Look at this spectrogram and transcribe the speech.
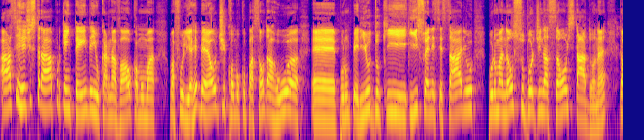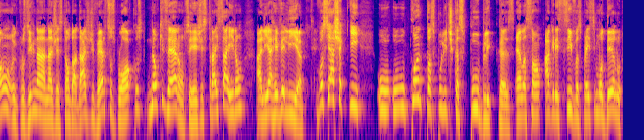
a se registrar, porque entendem o carnaval como uma, uma folia rebelde, como ocupação da rua é, por um período que isso é necessário por uma não subordinação ao Estado, né? Então, inclusive na, na gestão do Haddad, diversos blocos não quiseram se registrar e saíram ali à revelia. Você acha que o, o, quanto as políticas públicas elas são agressivas para esse modelo,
